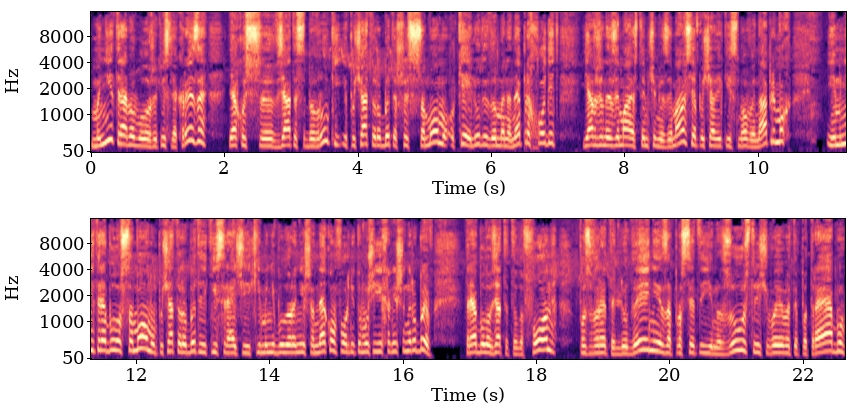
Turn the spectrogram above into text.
мені треба було вже після кризи якось е, взяти себе в руки і почати робити щось самому. Окей, люди до мене не приходять, я вже не займаюся тим, чим я займався, я почав якийсь новий напрямок. І мені треба було самому почати робити якісь речі, які мені були раніше некомфортні, тому що їх раніше не робив. Треба було взяти телефон, позвонити людині, запросити її на зустріч, виявити потребу,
